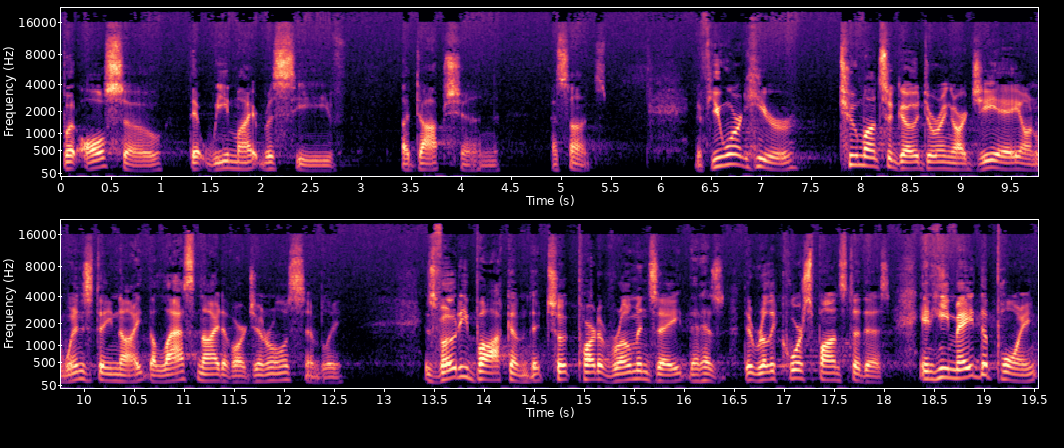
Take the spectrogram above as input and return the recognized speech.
but also that we might receive adoption as sons. If you weren't here two months ago during our GA on Wednesday night, the last night of our General Assembly, is Voddie Baucham that took part of Romans 8 that, has, that really corresponds to this. And he made the point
